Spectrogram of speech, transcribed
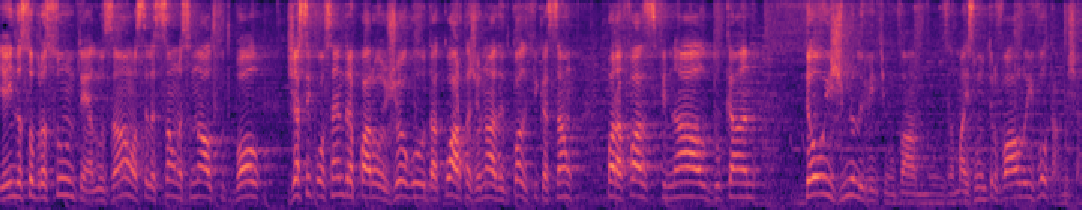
E ainda sobre o assunto, em alusão, a Seleção Nacional de Futebol já se concentra para o jogo da quarta jornada de qualificação para a fase final do CAN 2021. Vamos a mais um intervalo e voltamos já.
